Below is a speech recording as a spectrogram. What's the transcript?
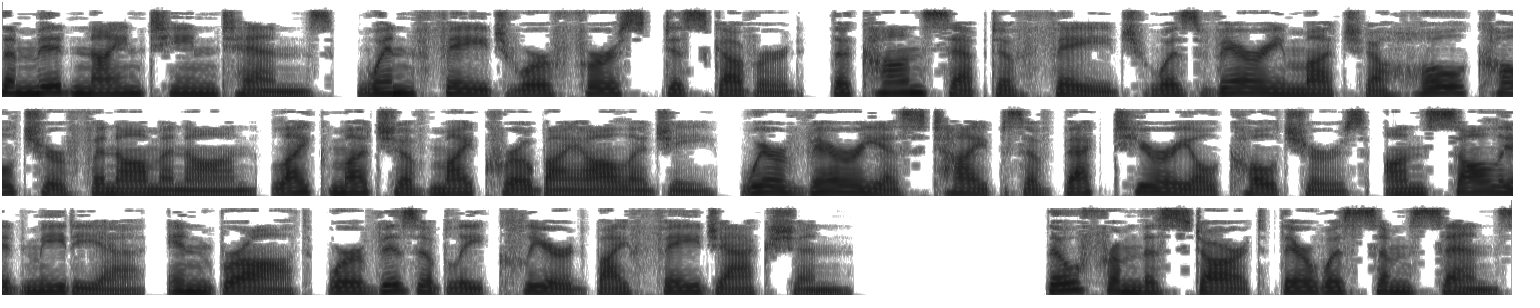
the mid-1910s, when phage were first discovered, the concept of phage was very much a whole culture phenomenon like much of microbiology, where various types of bacterial cultures on solid media, in broth were visibly cleared by phage action. Though from the start there was some sense,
